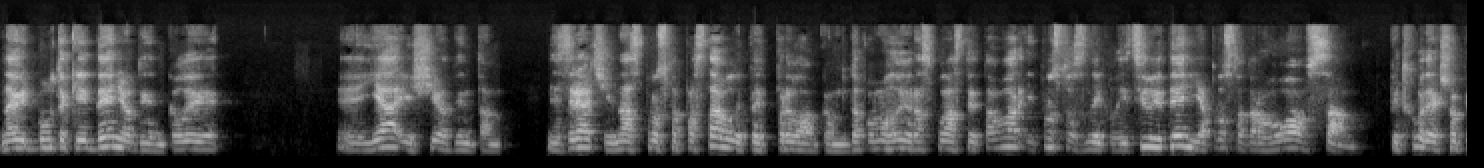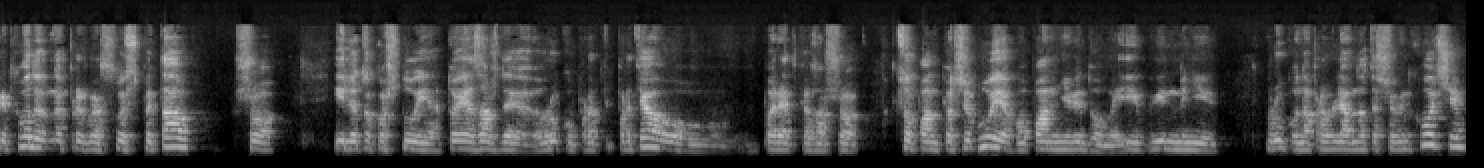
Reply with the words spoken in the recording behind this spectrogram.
Навіть був такий день один, коли е, я і ще один там незрячий, нас просто поставили під прилавком, допомогли розкласти товар і просто зникли. І цілий день я просто торгував сам. Підходив, якщо підходив, наприклад, хтось питав, що ілі то коштує, то я завжди руку протягував вперед, казав, що що пан потребує, бо пан невідомий. І він мені руку направляв на те, що він хоче.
